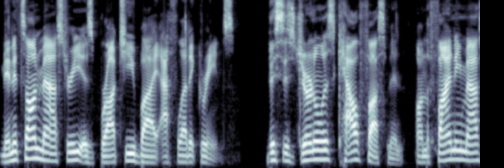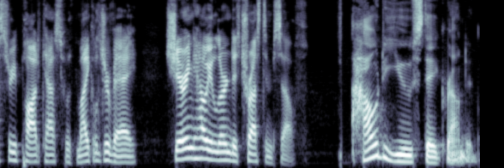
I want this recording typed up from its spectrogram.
Minutes on Mastery is brought to you by Athletic Greens. This is journalist Cal Fussman on the Finding Mastery podcast with Michael Gervais, sharing how he learned to trust himself. How do you stay grounded?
